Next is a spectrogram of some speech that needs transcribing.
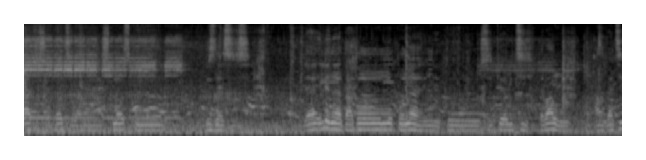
láti support àwọn small scale businesses. Ilé náà ta tó ń múkun náà ètò security. Tẹ́ bá wò àwọn kan tí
